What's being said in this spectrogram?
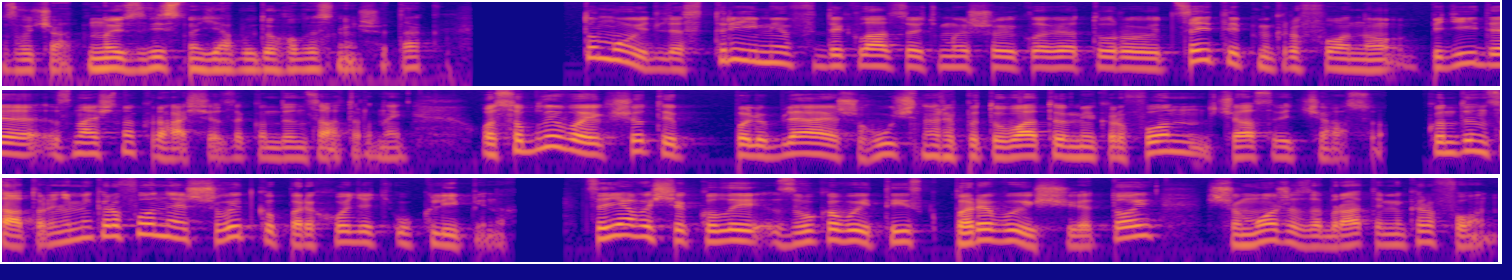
звучати. Ну і звісно, я буду голосніше, так? Тому і для стрімів, де клацають мишою і клавіатурою, цей тип мікрофону підійде значно краще за конденсаторний. Особливо, якщо ти полюбляєш гучно репетувати у мікрофон час від часу. Конденсаторні мікрофони швидко переходять у кліпінг. Це явище, коли звуковий тиск перевищує той, що може забрати мікрофон.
